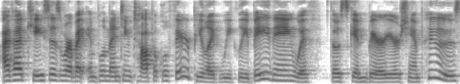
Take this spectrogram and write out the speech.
I've had cases where by implementing topical therapy like weekly bathing with those skin barrier shampoos,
